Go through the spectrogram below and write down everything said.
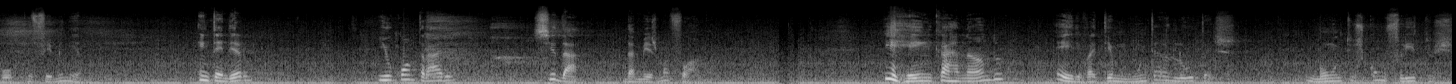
corpo feminino. Entenderam? E o contrário se dá da mesma forma. E reencarnando, ele vai ter muitas lutas, muitos conflitos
